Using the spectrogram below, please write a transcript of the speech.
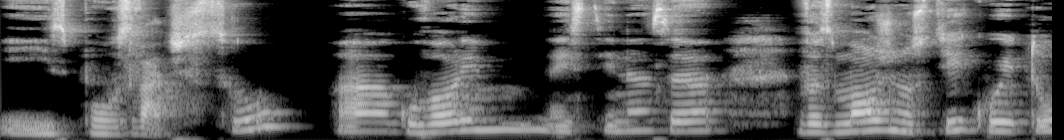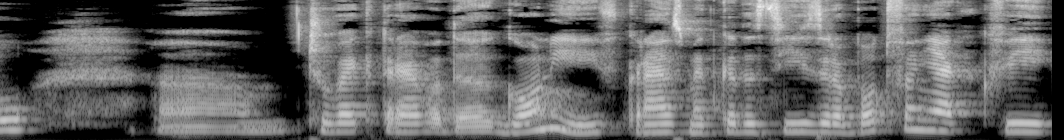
и използвачество. А, говорим наистина за възможности, които а, човек трябва да гони и в крайна сметка да си изработва някакви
